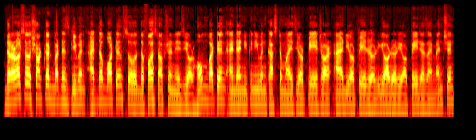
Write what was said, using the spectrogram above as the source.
there are also shortcut buttons given at the bottom. So the first option is your home button and then you can even customize your page or add your page or reorder your page as I mentioned.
